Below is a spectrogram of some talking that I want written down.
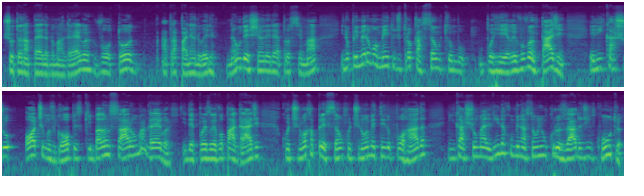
chutando a pedra do McGregor, voltou atrapalhando ele, não deixando ele aproximar. E no primeiro momento de trocação que o Poirier levou vantagem, ele encaixou ótimos golpes que balançaram o McGregor. E depois levou para a grade, continuou com a pressão, continuou metendo porrada, encaixou uma linda combinação em um cruzado de encontro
